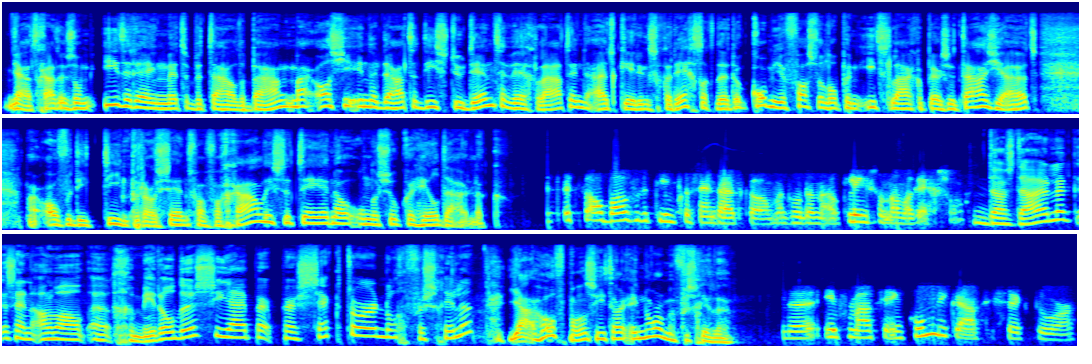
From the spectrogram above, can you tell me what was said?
Ja, het gaat dus om iedereen met een betaalde baan. Maar als je inderdaad die studenten weglaat en de uitkeringsgerechtigden... dan kom je vast wel op een iets lager percentage uit. Maar over die 10 procent van Van Gaal is de TNO-onderzoeker heel duidelijk. Het, zal boven de 10% uitkomen, hoe dan ook, linksom dan wel rechtsom. Dat is duidelijk. Er zijn allemaal uh, gemiddeldes. Zie jij per, per sector nog verschillen? Ja, Hoofdman ziet daar enorme verschillen. De informatie- en communicatiesector,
